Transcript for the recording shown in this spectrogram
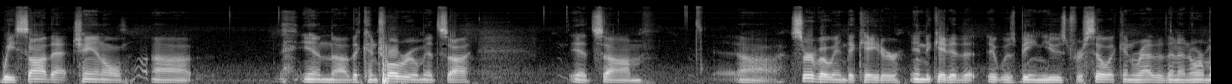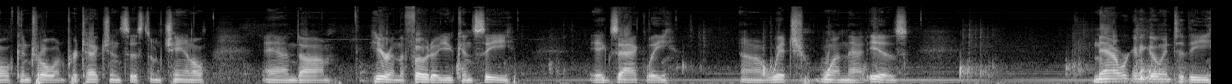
we saw that channel uh, in uh, the control room. It's uh, it's um, uh, servo indicator indicated that it was being used for silicon rather than a normal control and protection system channel. And um, here in the photo you can see exactly which one that is. Now we're going to go into the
